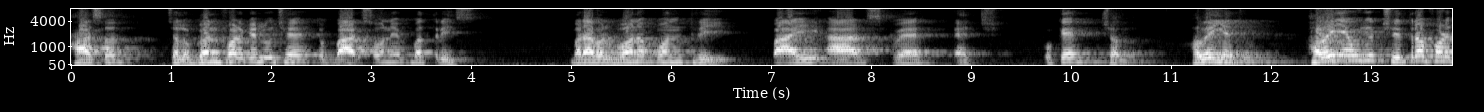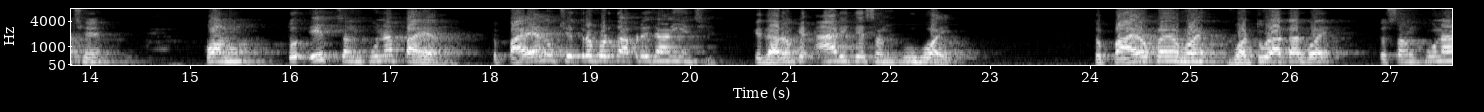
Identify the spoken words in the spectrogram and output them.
હા, સર. ચલો, ઘનફળ કેટલું છે? તો બારસો ને બત્રીસ. બરાબર one upon three pi R square H okay ચલો. હવે અહીંયા જો હવે અહીંયા જે ક્ષેત્રફળ છે કોનું? તો એ જ શંકુના પાયાનું. તો પાયાનું ક્ષેત્રફળ તો આપણે જાણીએ છીએ કે ધારો કે આ રીતે શંકુ હોય, તો પાયો કયો હોય? વર્તુળાકાર હોય. તો શંકુના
